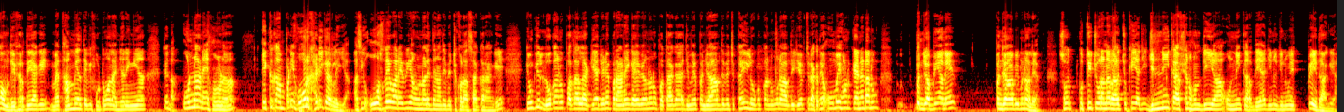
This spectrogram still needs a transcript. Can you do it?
ਘੁੰਮਦੇ ਫਿਰਦੇ ਆਗੇ ਮੈਂ ਥੰਬਨੇਲ ਤੇ ਵੀ ਫੋਟੋਆਂ ਲਾਈਆਂ ਨੇਗੀਆਂ ਤੇ ਉਹਨਾਂ ਨੇ ਹੁਣ ਇੱਕ ਕੰਪਨੀ ਹੋਰ ਖੜੀ ਕਰ ਲਈ ਆ। ਅਸੀਂ ਉਸ ਦੇ ਬਾਰੇ ਵੀ ਆਉਣ ਵਾਲੇ ਦਿਨਾਂ ਦੇ ਵਿੱਚ ਖੁਲਾਸਾ ਕਰਾਂਗੇ, ਕਿਉਂਕਿ ਲੋਕਾਂ ਨੂੰ ਪਤਾ ਲੱਗ ਗਿਆ, ਜਿਹੜੇ ਪੁਰਾਣੇ ਗਏ ਵੇ ਉਹਨਾਂ ਨੂੰ ਪਤਾਗਾ ਜਿਵੇਂ ਪੰਜਾਬ ਦੇ ਵਿੱਚ ਕਈ ਲੋਕ ਕਾਨੂੰਨ ਆਪਦੀ ਜੇਬ 'ਚ ਰੱਖਦੇ ਆ, ਉਵੇਂ ਹੀ ਹੁਣ ਕੈਨੇਡਾ ਨੂੰ ਪੰਜਾਬੀਆਂ ਨੇ ਪੰਜਾਬ ਹੀ ਬਣਾ ਲਿਆ। ਸੋ ਕੁੱਤੀ ਚੋਰਾਂ ਨਾਲ ਰਲ ਚੁੱਕੀ ਆ ਜੀ, ਜਿੰਨੀ ਕਰਪਸ਼ਨ ਹੁੰਦੀ ਆ, ਉਨੀ ਕਰਦੇ ਆ, ਜਿਹਨੂੰ ਜਿਹਨੂੰ ਇਹ ਭੇਦ ਆ ਗਿਆ।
